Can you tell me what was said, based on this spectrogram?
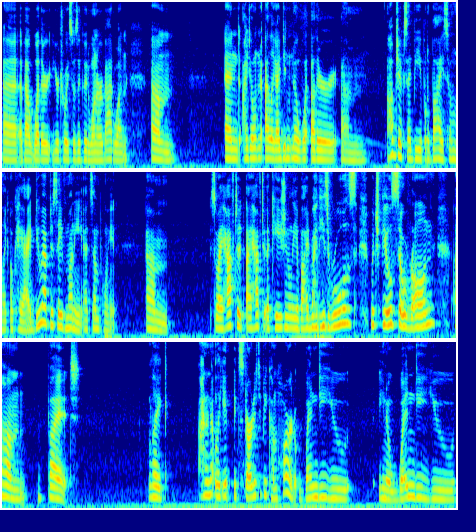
uh, about whether your choice was a good one or a bad one. Um, and i don't know i like i didn't know what other um, objects i'd be able to buy. So i'm like okay i do have to save money at some point. Um, so I have to I have to occasionally abide by these rules, which feels so wrong. Um, but like I don't know, like it, it started to become hard. When do you you know, when do you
